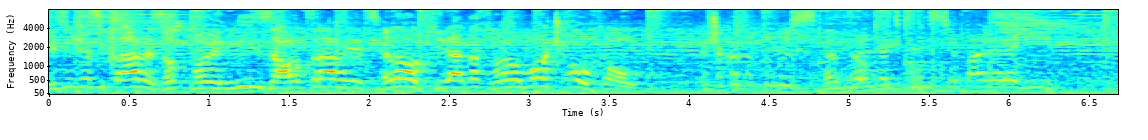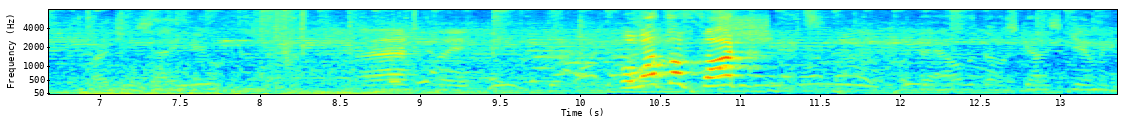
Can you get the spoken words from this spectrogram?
Myslím, že si práve zodpovedný za otrávenie celého Kiráta tvojou močovkou. Vieš, ako to tu budeš smrdeť, Kriste, pane Regi? Eh. Oh, what the fuck? What the hell did those guys give me?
